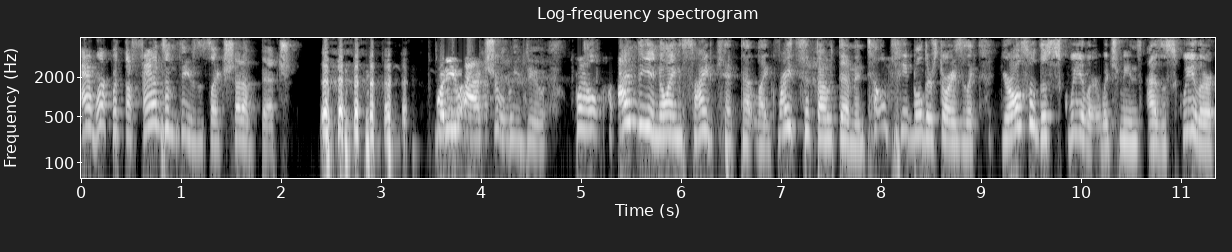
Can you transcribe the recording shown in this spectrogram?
I work with the Phantom Thieves." It's like, shut up, bitch. what do you actually do? Well, I'm the annoying sidekick that like writes about them and tells people their stories. He's like, you're also the squealer, which means as a squealer,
